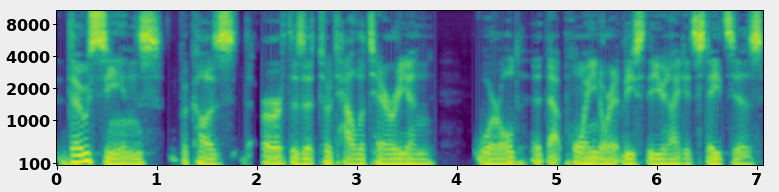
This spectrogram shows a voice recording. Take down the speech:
those scenes, because the Earth is a totalitarian world at that point, or at least the United States is,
